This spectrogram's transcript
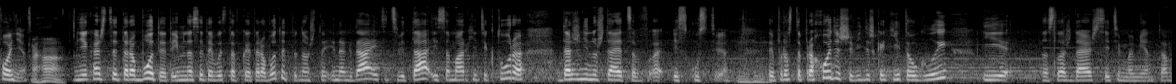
фоне. Ага. Мне кажется, это работает. Именно с этой выставкой это работает, потому что иногда эти цвета и сама архитектура даже не нуждаются в э, искусстве. Угу. Ты просто проходишь и видишь какие-то углы и наслаждаешься этим моментом.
